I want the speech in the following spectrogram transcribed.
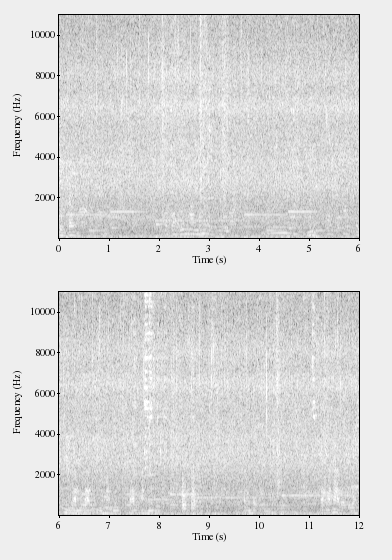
เติมกันอืมเอากี่ถังสามสี่ถังสามถังทำหกถังละห้าร้อยบาท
